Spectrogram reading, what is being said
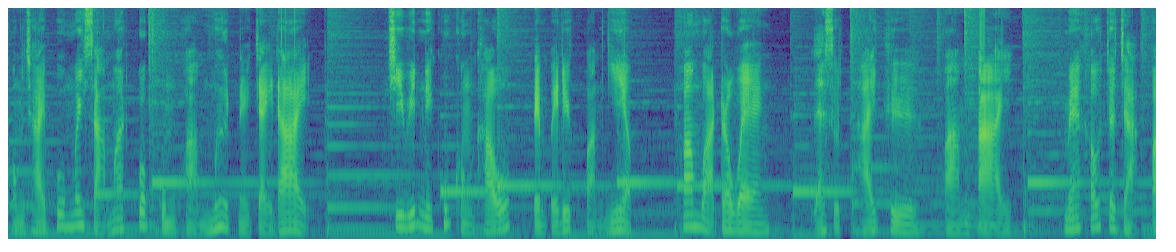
ของชายผู้ไม่สามารถควบคุมความมืดในใจได้ ชีวิตในคุกของเขาเต็มไปด้วยความเงียบ ความหวาดระแวง และสุดท้ายคือความตาย แม้เขาจะจากไป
